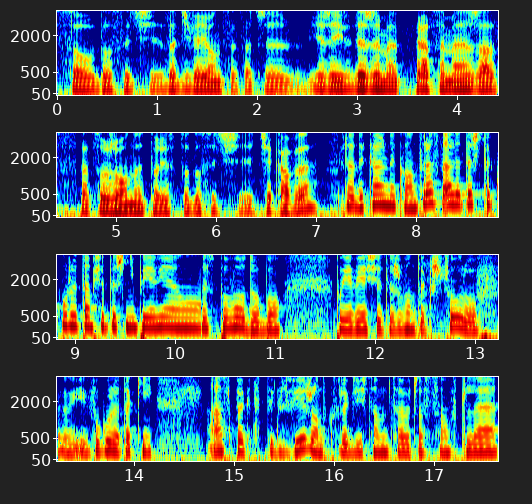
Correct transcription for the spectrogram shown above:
są dosyć zadziwiające. Znaczy, jeżeli zderzymy pracę męża z pracą żony, to jest to dosyć ciekawe. Radykalny kontrast, ale też te kury tam się też nie pojawiają bez powodu, bo pojawia się też wątek szczurów i w ogóle taki aspekt tych zwierząt, które gdzieś tam cały czas są w tle.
